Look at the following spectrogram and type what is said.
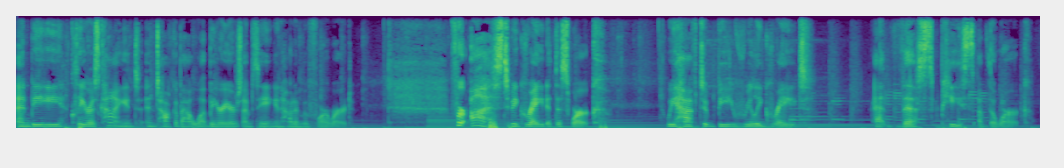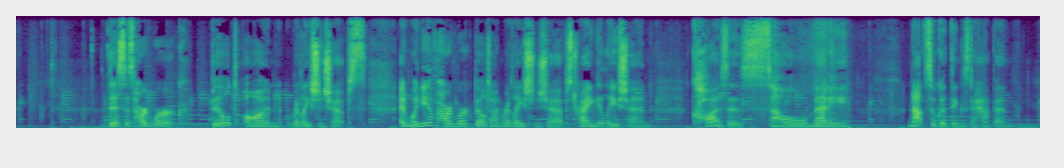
and be clear as kind and talk about what barriers I'm seeing and how to move forward. For us to be great at this work, we have to be really great at this piece of the work. This is hard work built on relationships. And when you have hard work built on relationships, triangulation causes so many not so good things to happen.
